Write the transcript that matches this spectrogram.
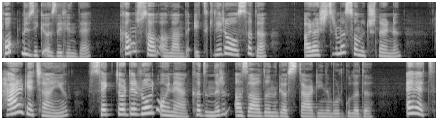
pop müzik özelinde kamusal alanda etkileri olsa da araştırma sonuçlarının her geçen yıl sektörde rol oynayan kadınların azaldığını gösterdiğini vurguladı. Evet,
